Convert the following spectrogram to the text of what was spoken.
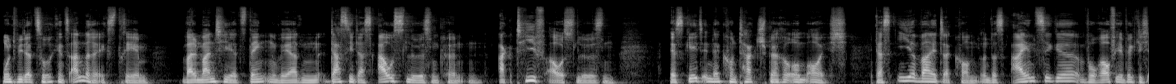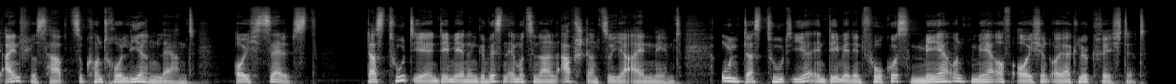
Und wieder zurück ins andere Extrem weil manche jetzt denken werden, dass sie das auslösen könnten, aktiv auslösen. Es geht in der Kontaktsperre um euch, dass ihr weiterkommt und das Einzige, worauf ihr wirklich Einfluss habt, zu kontrollieren lernt, euch selbst. Das tut ihr, indem ihr einen gewissen emotionalen Abstand zu ihr einnehmt. Und das tut ihr, indem ihr den Fokus mehr und mehr auf euch und euer Glück richtet.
